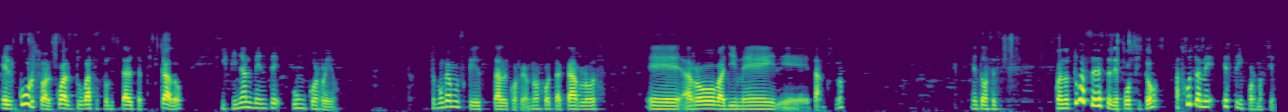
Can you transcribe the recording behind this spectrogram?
el curso al cual tú vas a solicitar el certificado, y finalmente un correo. Supongamos que está el correo, ¿no? jcarlos eh, arroba gmail eh, tantos, ¿no? Entonces, cuando tú vas a hacer este depósito, adjúntame esta información.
